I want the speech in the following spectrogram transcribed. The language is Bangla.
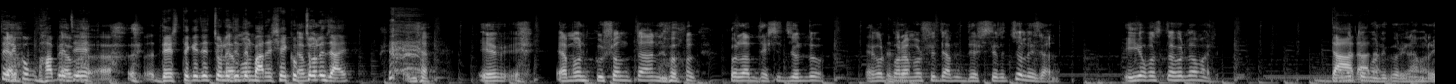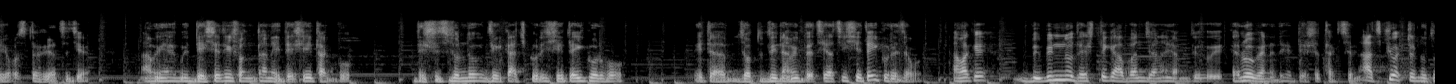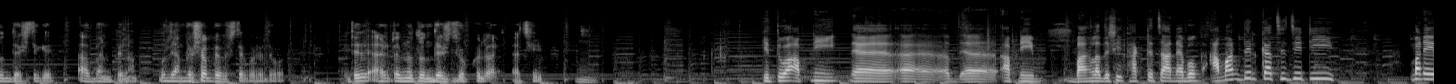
তো এরকম ভাবে যে দেশ থেকে যে চলে যেতে পারে সে খুব চলে যায়। এমন কুসন্তান এবং দেশের জন্য এখন পরামর্শ দিয়ে আপনি দেশ ছেড়ে চলে যান। এই অবস্থা হলো আমার। মনে করি না আমার এই অবস্থা হয়েছে যে আমি আমি দেশেরই সন্তান এই দেশেই থাকব। দেশের জন্য যে কাজ করি সেটাই করব। এটা যতদিন আমি বেঁচে আছি সেটাই করে যাব। আমাকে বিভিন্ন দেশ থেকে আহ্বান জানাই, আমি কেন ওখানে দেশে থাকছেন? আজকেও একটা নতুন দেশ থেকে আহ্বান পেলাম, বলে আমরা সব ব্যবস্থা করে দেবো। এটা আর একটা নতুন দেশ যোগ হলো আছে কিন্তু আপনি আপনি বাংলাদেশেই থাকতে চান এবং আমাদের কাছে যেটি মানে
